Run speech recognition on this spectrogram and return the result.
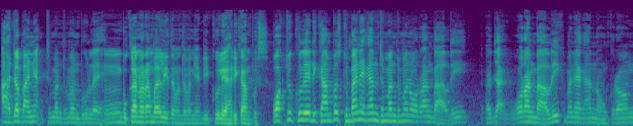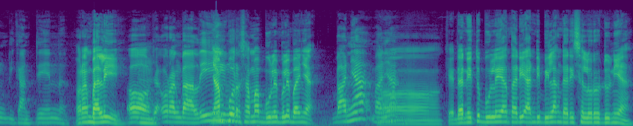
Ada banyak teman-teman bule. Hmm, bukan orang Bali teman-temannya di kuliah di kampus. Waktu kuliah di kampus kebanyakan teman-teman orang Bali, ajak orang Bali kebanyakan nongkrong di kantin. Orang Bali. Oh, ajak orang Bali Nyampur sama bule-bule banyak. banyak banyak. Oh, oke. Dan itu bule yang tadi Andi bilang dari seluruh dunia.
